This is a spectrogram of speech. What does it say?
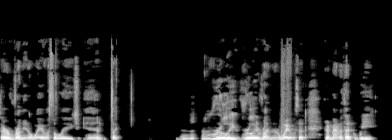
They're running away with the league and like really, really running away with it in a manner that we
